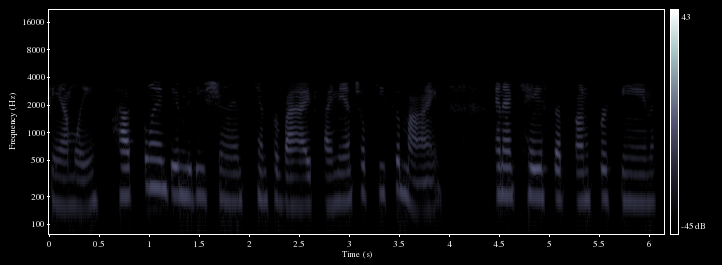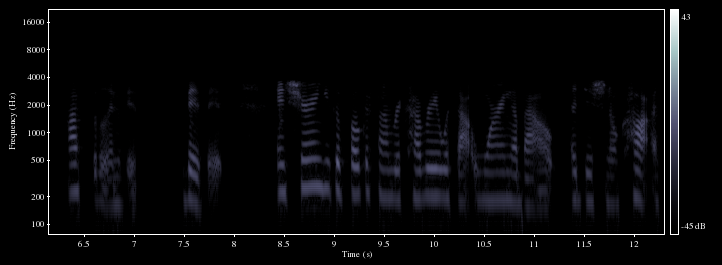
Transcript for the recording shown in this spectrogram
family, hospital indemnity insurance can provide financial peace of mind in a case of unforeseen hospital visits, ensuring you can focus on recovery without worrying about additional costs.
